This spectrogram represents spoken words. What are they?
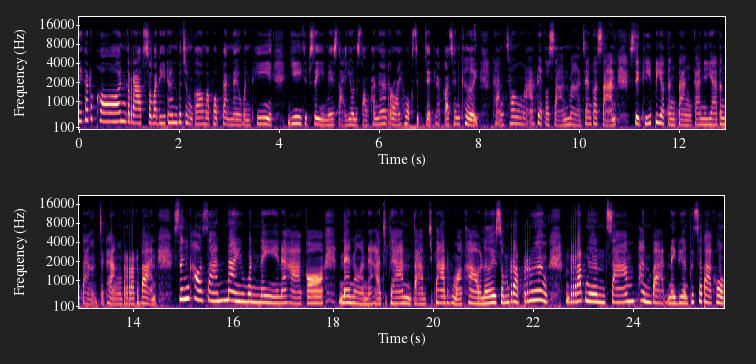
ดีค่ะทุกคน กราบสวัสดีท่านผู้ชมก็มาพบกันในวันที่ 24 เมษายน 2567 แล้วก็เช่นเคย ทางช่องมาอัปเดตข่าวสารมาแจ้งข่าวสาร สิทธิประโยชน์ต่างๆ การยียวยาต่างๆ จากทางรัฐบาล ซึ่งข่าวสารในวันนี้นะคะก็แน่นอนนะคะทุกท่านตามที่พาดหัวข่าวเลยสำหรับเรื่องรับเงิน 3,000 บาทในเดือนพฤษภาคม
